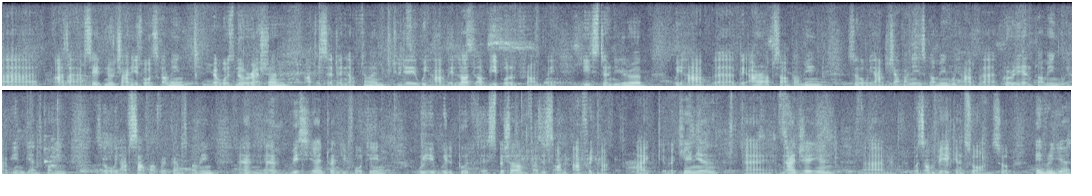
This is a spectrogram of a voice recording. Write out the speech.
Uh, as I have said, no Chinese was coming. There was no Russian at a certain of time. Today we have a lot of people from the Eastern Europe. We have uh, the Arabs are coming. So we have Japanese coming. We have uh, Korean coming. We have Indians coming. So we have South Africans coming. And uh, this year in 2014, we will put a special emphasis on Africa like the Kenyan, uh, Nigerian, um, Mozambique, and so on. So every year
